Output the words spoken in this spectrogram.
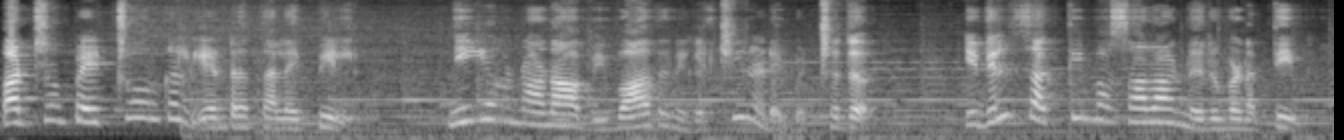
மற்றும் பெற்றோர்கள் என்ற தலைப்பில் நியா நானா விவாத நிகழ்ச்சி நடைபெற்றது. இதில் சக்தி மசாலா நிறுவனத்தின்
